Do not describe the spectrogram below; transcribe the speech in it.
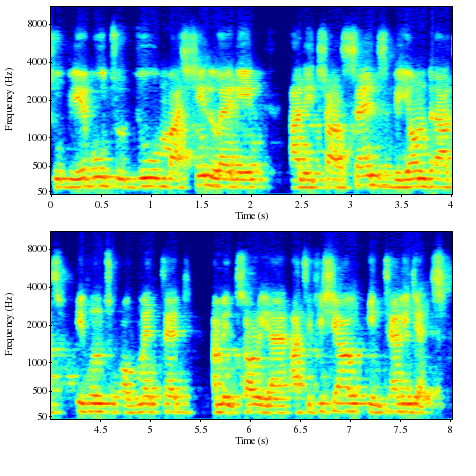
to be able to do machine learning, and it transcends beyond that even to augmented, I mean, sorry, uh, artificial intelligence.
